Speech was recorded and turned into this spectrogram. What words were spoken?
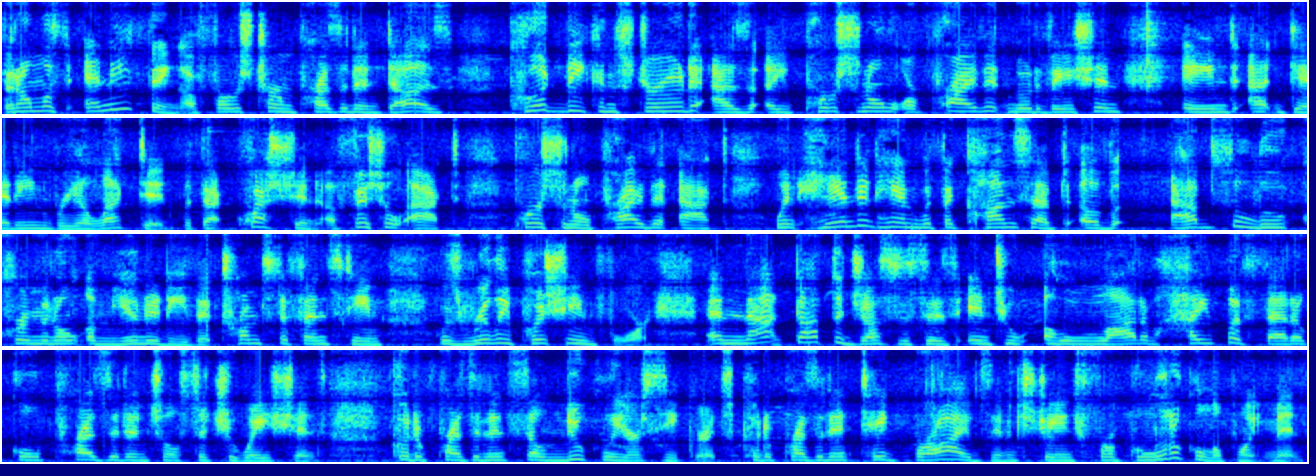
that almost anything a first-term president does could be construed as a personal or private motivation aimed at getting reelected. But that question, official act, personal private act went hand in hand with the concept of absolute criminal immunity that Trump's defense team was really pushing for. And that got the justices into a lot of hypothetical presidential situations. Could a president sell nuclear secrets? Could a president take bribes in exchange for a political appointment?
